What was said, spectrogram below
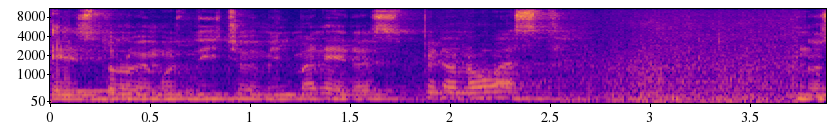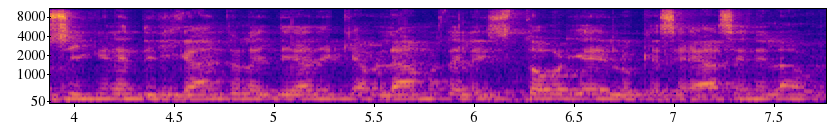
Esto lo hemos dicho de mil maneras, pero no basta. Nos siguen endilgando la idea de que hablamos de la historia de lo que se hace en el aula.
